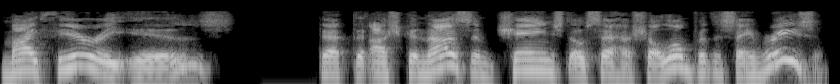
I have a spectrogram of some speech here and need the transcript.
My theory is that the Ashkenazim changed Oseh Shalom for the same reason.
